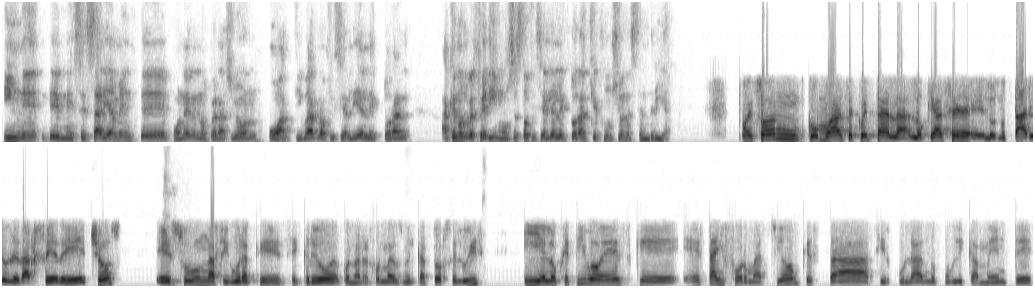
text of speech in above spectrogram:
INE de necesariamente poner en operación o activar la oficialía electoral, ¿a qué nos referimos? ¿Esta oficialía electoral qué funciones tendría? Pues son, como hace cuenta, la, lo que hacen los notarios de dar fe de hechos, es una figura que se creó con la reforma de 2014, Luis, y el objetivo es que esta información que está circulando públicamente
